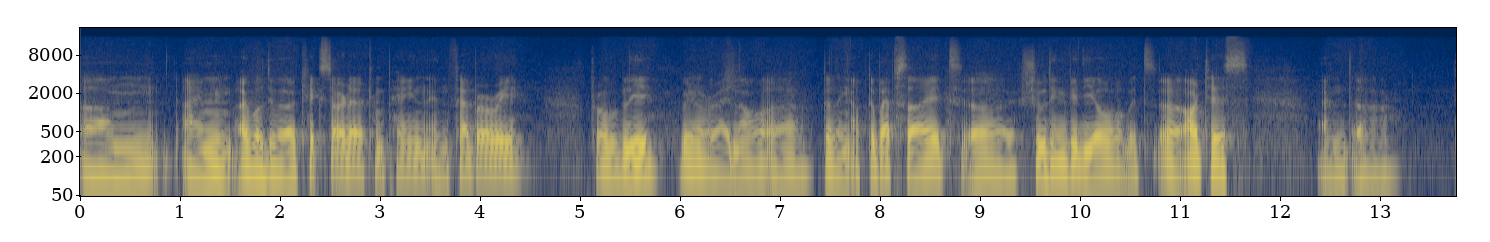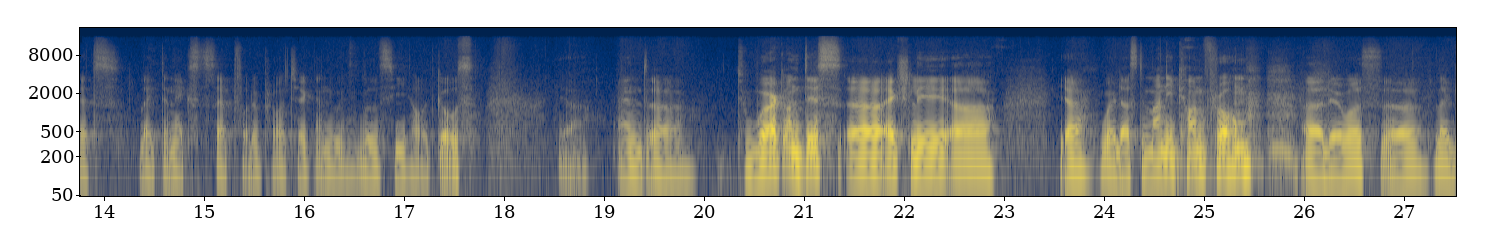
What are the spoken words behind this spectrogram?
um, I'm I will do a Kickstarter campaign in February, probably. We are right now uh, building up the website, uh, shooting video with uh, artists, and uh, that's like the next step for the project, and we will see how it goes. Yeah, and uh, to work on this, uh, actually, yeah, where does the money come from? there was like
